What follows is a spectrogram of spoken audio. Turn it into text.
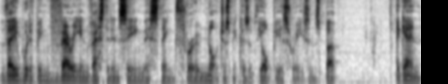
they would have been very invested in seeing this thing through, not just because of the obvious reasons, but again,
